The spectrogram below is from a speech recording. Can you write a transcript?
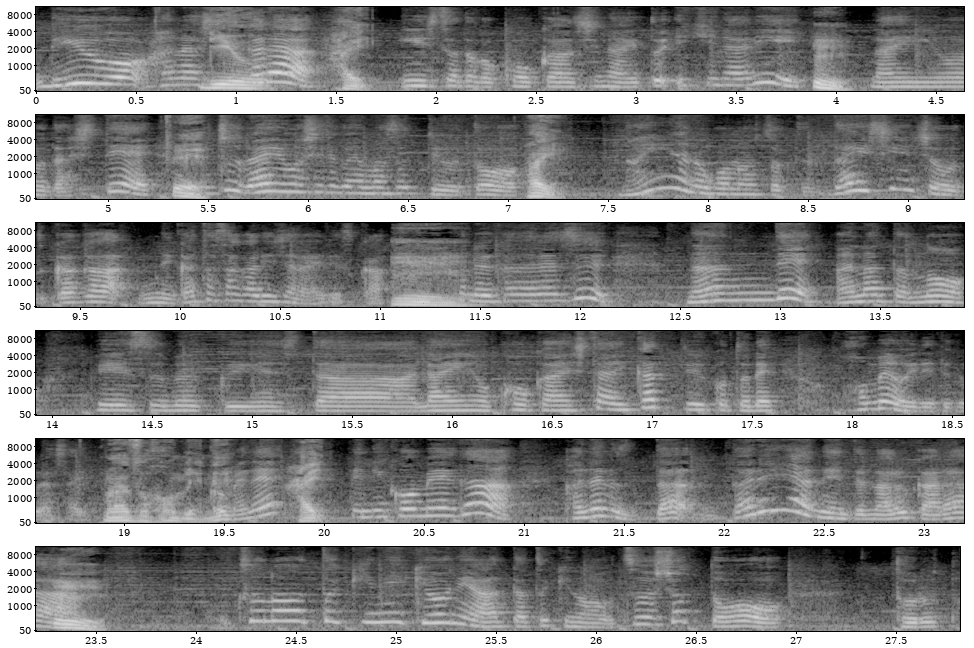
理由を話してからはい。インスタとか交換しないといきなりうん。LINE を出して、ええ。ちょっと LINE 教えてくれますって言うと、はい。なんやのこの人って大身長がが、ね、ガタ下がりじゃないですか、うん。なので必ずなんであなたの Facebook、インスタ、LINE を交換したいかっていうことで褒めを入れてください。まず褒め一個ね。はい。で2個目が必ずだ誰やねんってなるから、うん。その時に今日に会った時のツーショットを撮ると。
